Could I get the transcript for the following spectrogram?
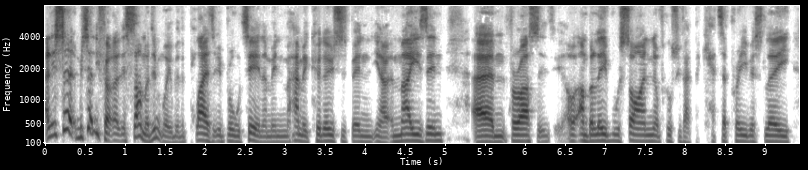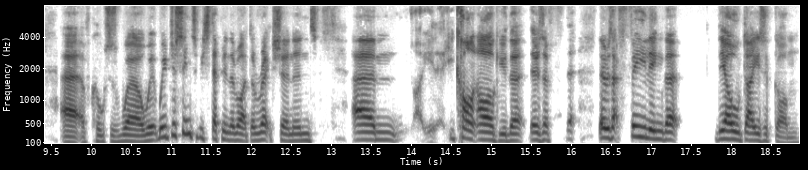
And it certainly, we certainly felt like this summer, didn't we, with the players that we brought in? I mean, Mohamed Kudus has been, you know, amazing um, for us. Unbelievable signing. Of course, we've had Paqueta previously, uh, of course, as well. We, we just seem to be stepping in the right direction, and um, you can't argue that there's a there was that feeling that the old days are gone.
